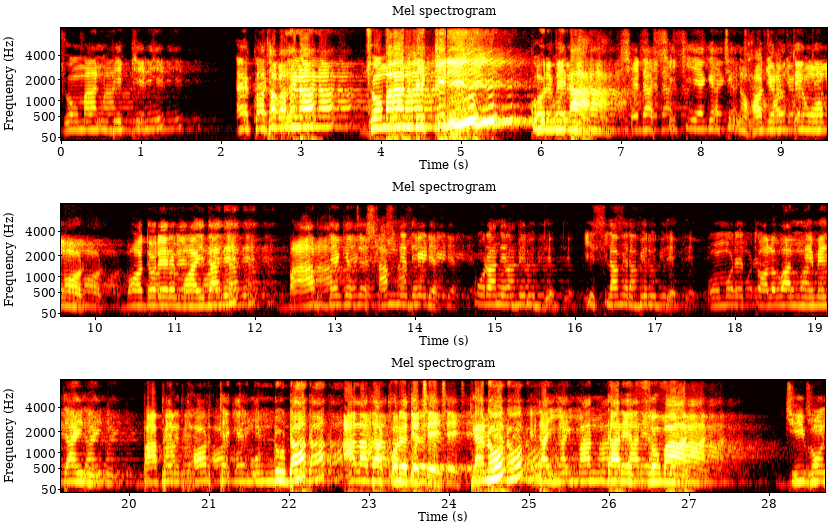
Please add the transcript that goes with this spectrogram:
জমান বিক্রি। কথা বলে না, জমান বিক্রি করবে না। সেটা শিখিয়ে গেছেন হজরতে ওমর। বদরের ময়দানে বাপ দেখেছে সামনে দাঁড়িয়ে কোরআনের বিরুদ্ধে, ইসলামের বিরুদ্ধে। ওমরের তলবার নেমে যায়নি। বাপের ঘর থেকে মুন্ডুটা আলাদা করে দিয়েছে। কেন? এটা ইমানদারের জমান। জীবন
